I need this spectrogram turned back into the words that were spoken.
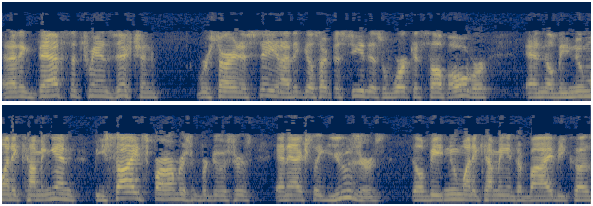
And I think that's the transition we're starting to see. And I think you'll start to see this work itself over and there'll be new money coming in besides farmers and producers and actually users. There'll be new money coming in to buy because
